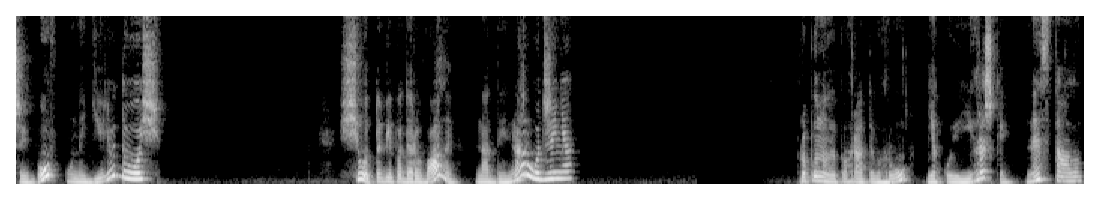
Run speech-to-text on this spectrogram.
Чи був у неділю дощ? Що тобі подарували на день народження? Пропоную пограти в гру, якої іграшки не стало.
